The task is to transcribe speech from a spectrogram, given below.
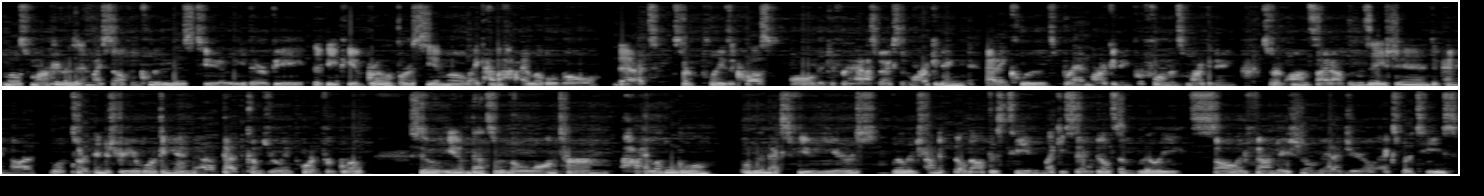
most marketers and myself included is to either be the VP of growth or a CMO, like have a high level role that sort of plays across all the different aspects of marketing. That includes brand marketing, performance marketing, sort of on site optimization, depending on what sort of industry you're working in. Uh, that becomes really important for growth. So, you know, that's sort of the long term high level goal over the next few years, really trying to build out this team. Like you said, build some really solid foundational managerial expertise.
